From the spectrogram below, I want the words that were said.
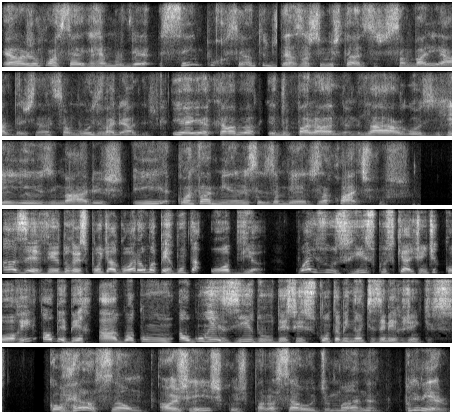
elas não conseguem remover 100% dessas substâncias, que são variadas, né? são muito variadas. E aí acaba indo parar em lagos, em rios, em mares e contamina contaminam esses ambientes aquáticos. Azevedo responde agora a uma pergunta óbvia. Quais os riscos que a gente corre ao beber água com algum resíduo desses contaminantes emergentes? Com relação aos riscos para a saúde humana, primeiro,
